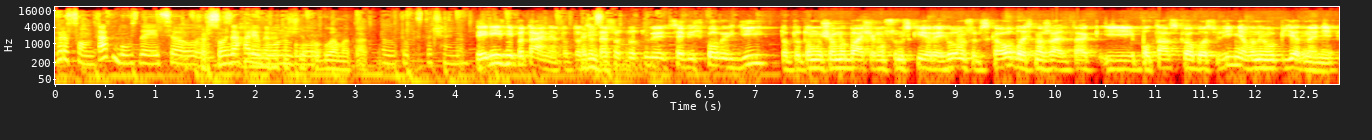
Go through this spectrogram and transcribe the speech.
Херсон так був, здається, В Херсоні взагалі було не енергетичні було проблеми так. електропостачання. Це різні питання. Тобто, це Різні. те, що стосується військових дій, тобто, тому що ми бачимо Сумський регіон, Сумська область, на жаль, так і Полтавська область Удіння, вони об'єднані.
